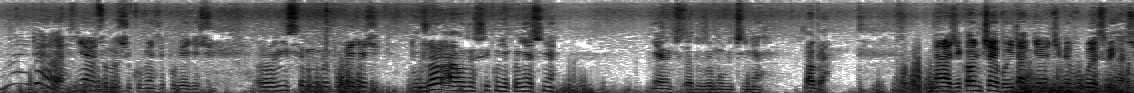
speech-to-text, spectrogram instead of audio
No i tyle. Nie wiem co o noszyku więcej powiedzieć. O rolnictwie mógłbym powiedzieć dużo, a o noszyku niekoniecznie. Nie wiem czy za dużo mówi czy nie. Dobra. Na razie kończę, bo i tak nie wiem czy mnie w ogóle słychać.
